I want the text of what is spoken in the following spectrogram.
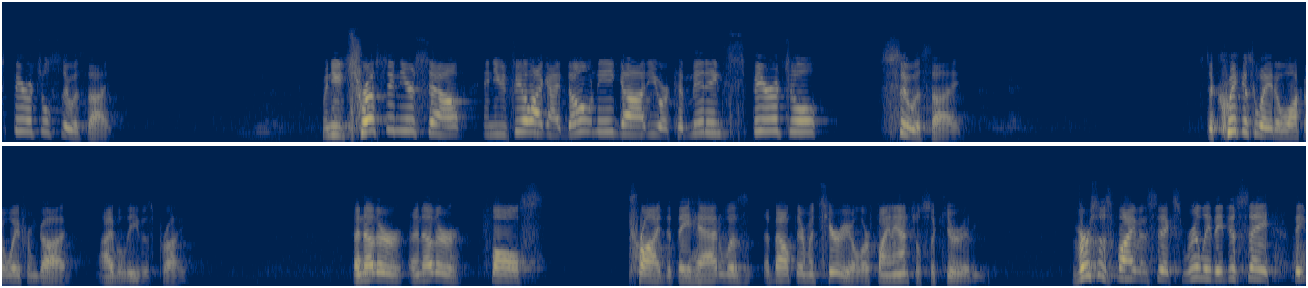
spiritual suicide. When you trust in yourself and you feel like I don't need God, you are committing spiritual suicide. It's the quickest way to walk away from God, I believe, is pride. Another, another false pride that they had was about their material or financial security. Verses 5 and 6, really, they just say, they,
